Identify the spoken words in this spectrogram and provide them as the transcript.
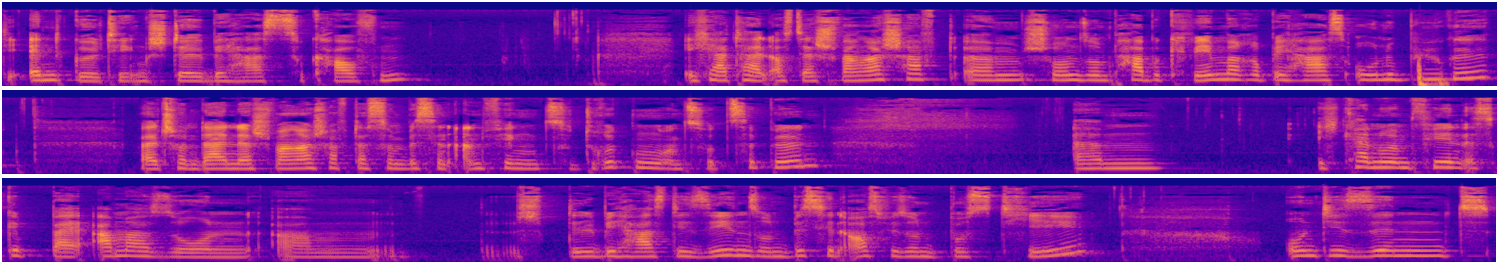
die endgültigen Still-BHs zu kaufen. Ich hatte halt aus der Schwangerschaft ähm, schon so ein paar bequemere BHs ohne Bügel weil schon da in der Schwangerschaft das so ein bisschen anfing zu drücken und zu zippeln. Ähm, ich kann nur empfehlen, es gibt bei Amazon ähm, Still-BHs, die sehen so ein bisschen aus wie so ein Bustier und die sind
